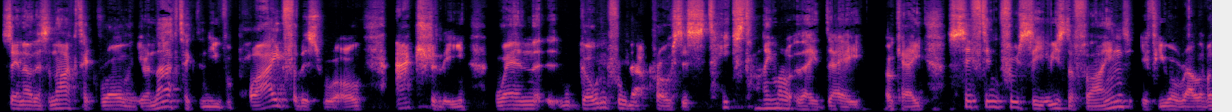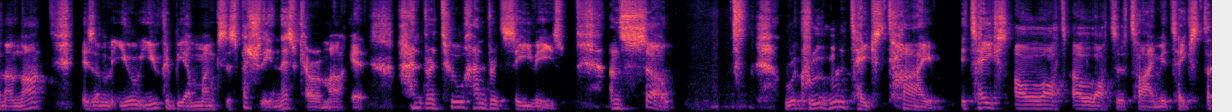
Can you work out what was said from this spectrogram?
saying, "Oh, there's an architect role, and you're an architect, and you've applied for this role." Actually, when going through that process takes time out of their day. Okay, sifting through CVs to find if you are relevant or not is um, you you could be amongst, especially in this current market, 100, 200 CVs, and so recruitment takes time. It takes a lot, a lot of time. It takes t-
